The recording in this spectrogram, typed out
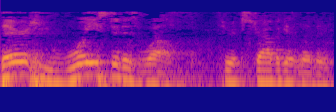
There he wasted his wealth through extravagant living.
